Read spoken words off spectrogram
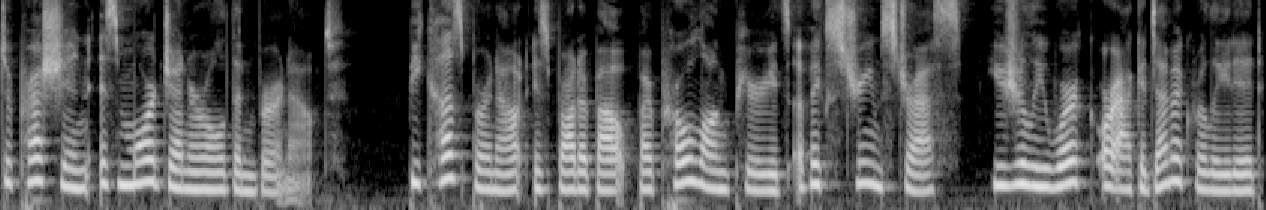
Depression is more general than burnout. Because burnout is brought about by prolonged periods of extreme stress, usually work or academic related,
